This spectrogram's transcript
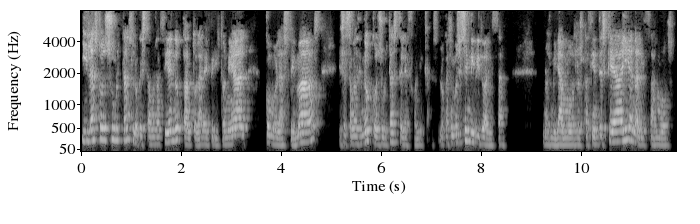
Y las consultas, lo que estamos haciendo, tanto la de peritoneal como las demás, es estamos haciendo consultas telefónicas. Lo que hacemos es individualizar. Nos miramos los pacientes que hay, analizamos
